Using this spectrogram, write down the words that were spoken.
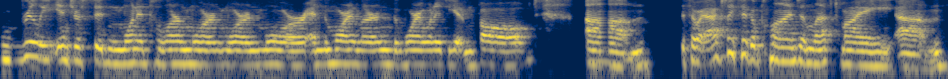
really interested and wanted to learn more and more and more. And the more I learned, the more I wanted to get involved. Um, so I actually took a plunge and left my um,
